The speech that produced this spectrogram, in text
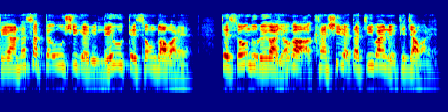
122ဦးရှိခဲ့ပြီး4ဦးသေဆုံးသွားပါတယ်။သေဆုံးသူတွေကယောဂအခန့်ရှိတဲ့တက်ကြီးပိုင်းတွေဖြစ်ကြပါတယ်။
